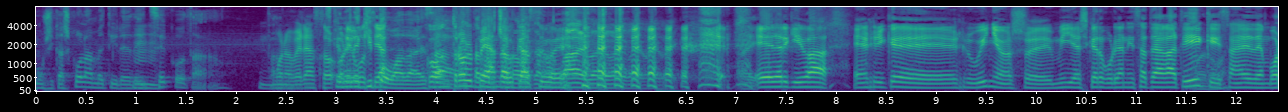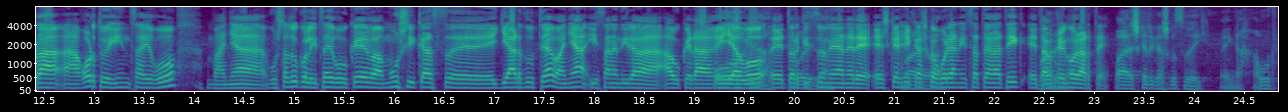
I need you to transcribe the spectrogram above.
musika eskolan betire deitzeko, eta... eta, Bueno, beraz, hori guztia bada, ez kontrolpean ez da pertsona daukazue. bakarra. Bai, bai, bai, bai, bai, bai. Ederki ba, Enrique Rubiños, e, mila esker gurean izateagatik, Bueno. izan denbora agortu egin zaigu, baina gustatuko litzaiguke ba, musikaz e, jardutea, baina izanen dira aukera gehiago da, hori etorkizunean ere eskerrik asko ba. gurean izateagatik eta Vale, aurrengora ba. arte. Ba, eskerrik asko zuei. Venga, agur.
